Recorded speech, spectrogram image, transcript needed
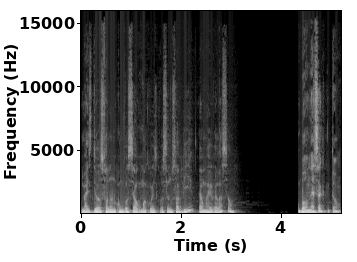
Mas Deus falando com você alguma coisa que você não sabia é uma revelação. Bom, nessa. Então,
